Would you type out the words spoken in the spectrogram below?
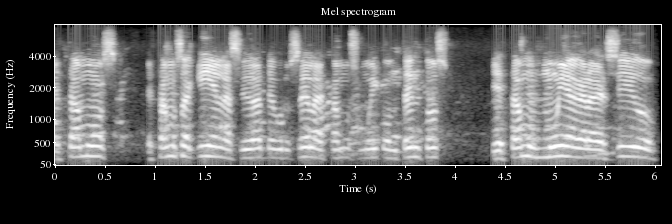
Estamos, estamos aquí en la ciudad de Bruselas, estamos muy contentos y estamos muy agradecidos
